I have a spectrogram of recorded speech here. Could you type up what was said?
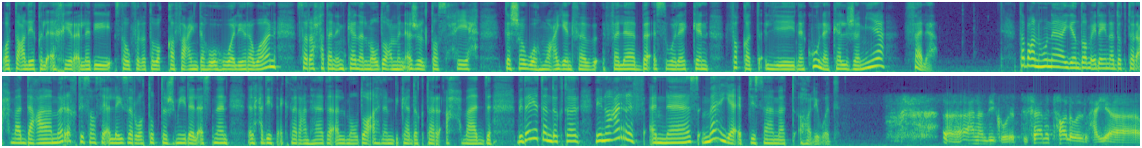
والتعليق الأخير الذي سوف نتوقف عنده هو لروان. صراحة إن كان الموضوع من أجل تصحيح تشوه معين فلا بأس ولكن فقط لنكون كالجميع فلا. طبعا هنا ينضم إلينا دكتور أحمد عامر اختصاصي الليزر وطب تجميل الأسنان للحديث أكثر عن هذا الموضوع. أهلا بك دكتور أحمد. بداية دكتور لنعرف الناس ما هي ابتسامة هوليوود. آه، أهلا بكم. ابتسامة هوليوود الحقيقة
